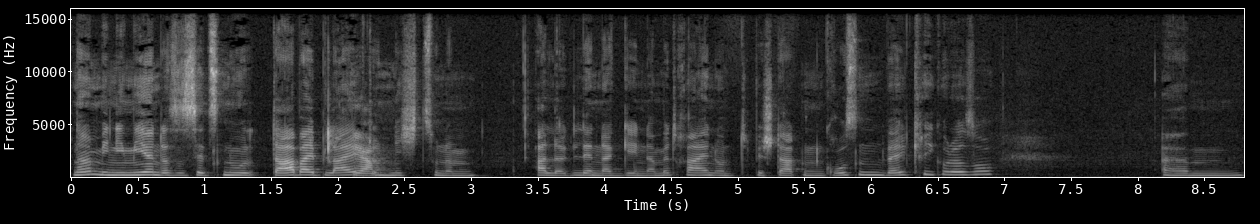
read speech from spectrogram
ne, minimieren, dass es jetzt nur dabei bleibt ja. und nicht zu einem, alle Länder gehen da mit rein und wir starten einen großen Weltkrieg oder so. Ähm,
